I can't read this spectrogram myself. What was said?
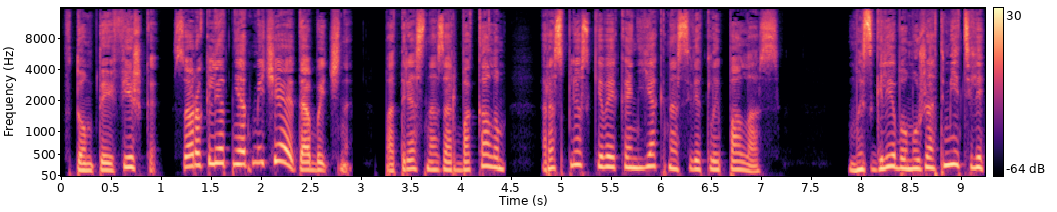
«В том-то и фишка. Сорок лет не отмечают обычно», — потряс Назар бокалом, расплескивая коньяк на светлый палас. «Мы с Глебом уже отметили,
